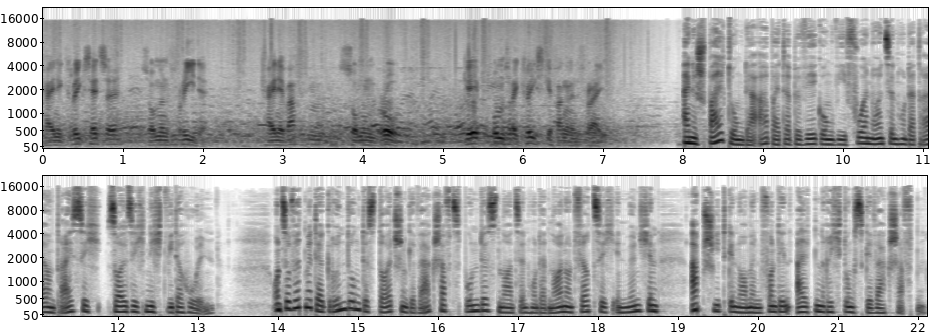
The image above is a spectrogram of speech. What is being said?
Keine Kriegshetze, sondern Friede keine Waffen, sondern Brot. Gebt unsere Kriegsgefangenen frei. Eine Spaltung der Arbeiterbewegung wie vor 1933 soll sich nicht wiederholen. Und so wird mit der Gründung des Deutschen Gewerkschaftsbundes 1949 in München Abschied genommen von den alten Richtungsgewerkschaften.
